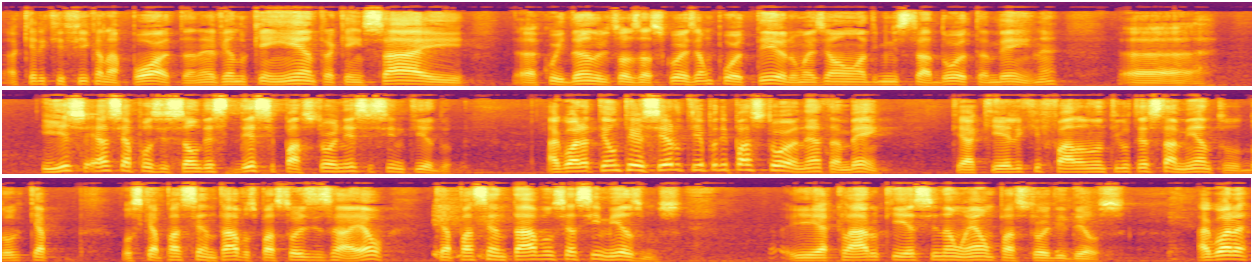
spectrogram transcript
aquele que fica na porta, né, vendo quem entra, quem sai, uh, cuidando de todas as coisas. É um porteiro, mas é um administrador também, né? Uh, e isso, essa é a posição desse, desse pastor nesse sentido. Agora tem um terceiro tipo de pastor, né, também, que é aquele que fala no Antigo Testamento, do que a, os que apacentavam, os pastores de Israel, que apacentavam-se a si mesmos. E é claro que esse não é um pastor de Deus. Agora,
